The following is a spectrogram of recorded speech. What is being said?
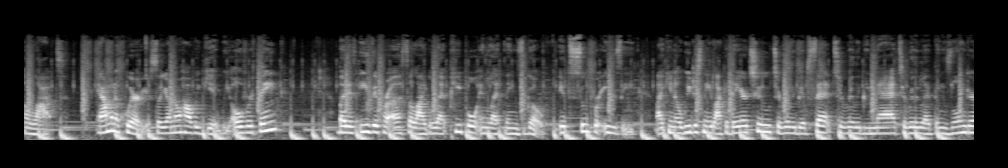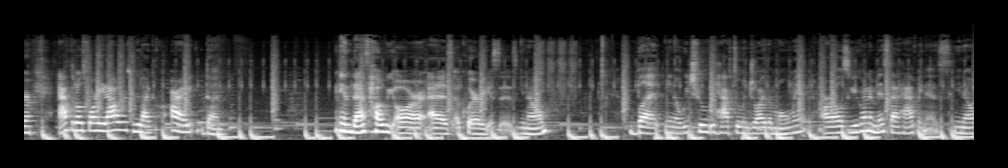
a lot. And I'm an Aquarius, so y'all know how we get. We overthink but it's easy for us to like let people and let things go. It's super easy. Like, you know, we just need like a day or two to really be upset, to really be mad, to really let things linger. After those 48 hours, we like, all right, done. And that's how we are as Aquariuses, you know? But, you know, we truly have to enjoy the moment or else you're going to miss that happiness. You know,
